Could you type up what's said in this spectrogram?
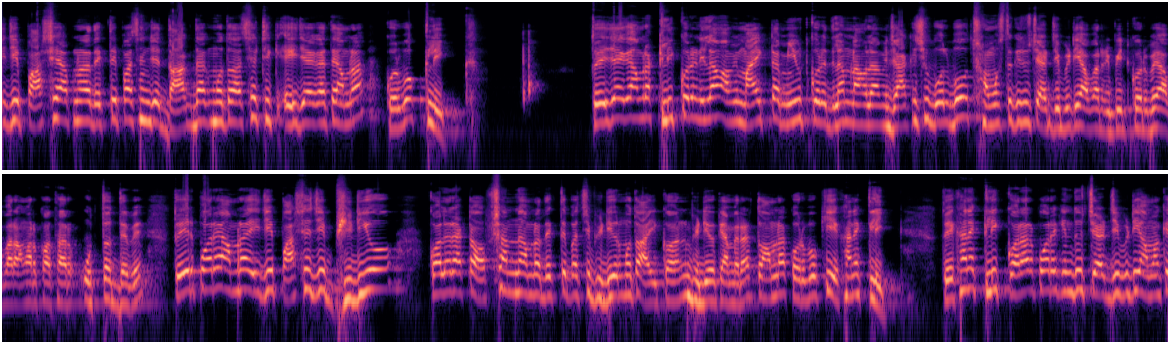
এই যে পাশে আপনারা দেখতে পাচ্ছেন যে দাগ দাগ মতো আছে, ঠিক এই জায়গাতে আমরা করব ক্লিক তো এই জায়গায় আমরা ক্লিক করে নিলাম, আমি মাইকটা মিউট করে দিলাম না হলে আমি যা কিছু বলব, সমস্ত কিছু চ্যাট জিপিটি আবার রিপিট করবে, আবার আমার কথার উত্তর দেবে। তো এরপরে আমরা এই যে পাশে যে ভিডিও কলের একটা অপশান আমরা দেখতে পাচ্ছি ভিডিওর মতো আইকন ভিডিও ক্যামেরার তো আমরা করব কি? এখানে ক্লিক তো এখানে ক্লিক করার পরে কিন্তু চ্যাট জিপিটি আমাকে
